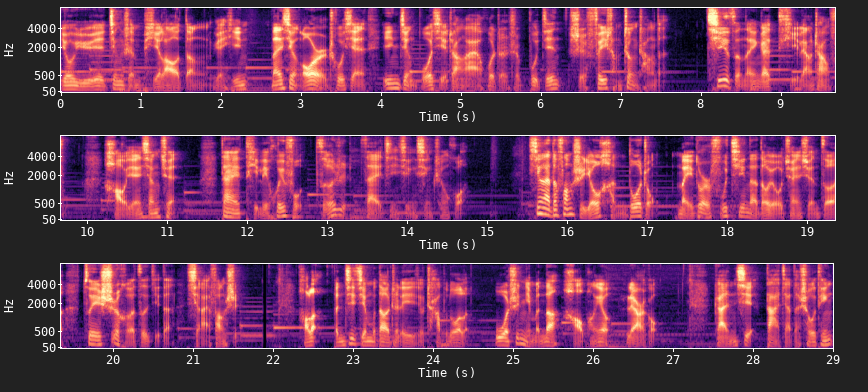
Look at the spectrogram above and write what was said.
由于精神疲劳等原因。男性偶尔出现阴茎勃起障碍或者是不坚是非常正常的，妻子呢应该体谅丈夫，好言相劝，待体力恢复，择日再进行性生活。性爱的方式有很多种，每对夫妻呢都有权选择最适合自己的性爱方式。好了，本期节目到这里也就差不多了。我是你们的好朋友李二狗，感谢大家的收听。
